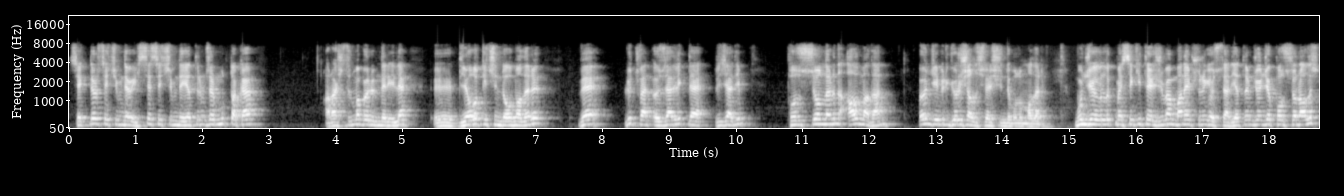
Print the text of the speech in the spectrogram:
Sektör seçiminde ve hisse seçiminde yatırımcılar mutlaka araştırma bölümleriyle e, diyalog içinde olmaları ve lütfen özellikle rica edeyim pozisyonlarını almadan önce bir görüş alışverişinde bulunmaları. Bunca yıllık mesleki tecrübem bana hep şunu göster. Yatırımcı önce pozisyonu alır,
